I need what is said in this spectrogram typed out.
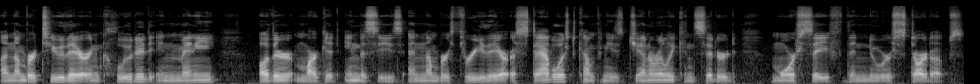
Uh, number two, they are included in many other market indices. And number three, they are established companies generally considered more safe than newer startups.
